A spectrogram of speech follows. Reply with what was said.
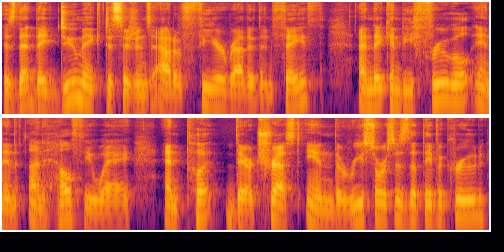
is that they do make decisions out of fear rather than faith, and they can be frugal in an unhealthy way and put their trust in the resources that they've accrued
